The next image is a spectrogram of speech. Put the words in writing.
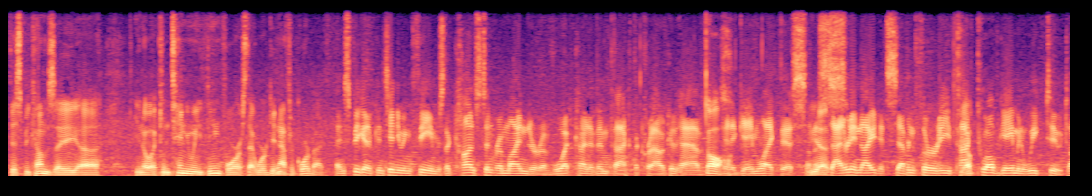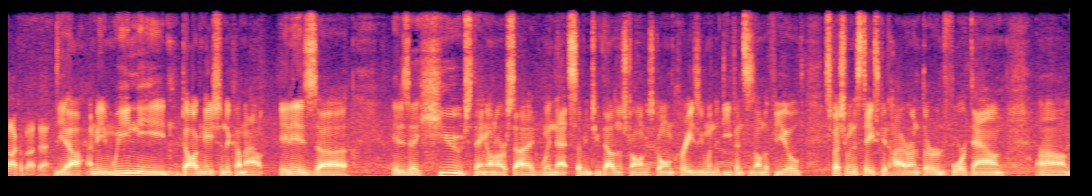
this becomes a uh, you know, a continuing theme for us that we're getting after quarterback. And speaking of continuing themes, the constant reminder of what kind of impact the crowd could have oh. in a game like this on yes. a Saturday night at 7:30, Pac-12 yep. game in week two. Talk about that. Yeah, I mean, we need Dog Nation to come out. It is. Uh, it is a huge thing on our side when that 72,000 strong is going crazy when the defense is on the field, especially when the stakes get higher on third and fourth down. Um,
